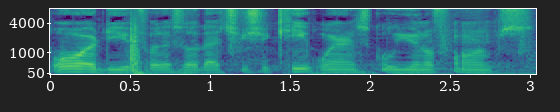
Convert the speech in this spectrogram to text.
Or do you feel as though that you should keep wearing school uniforms?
